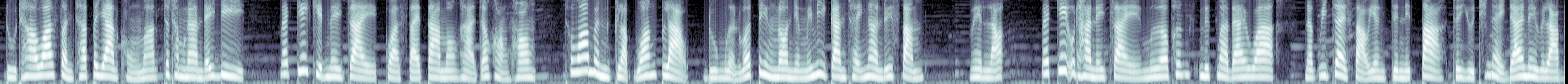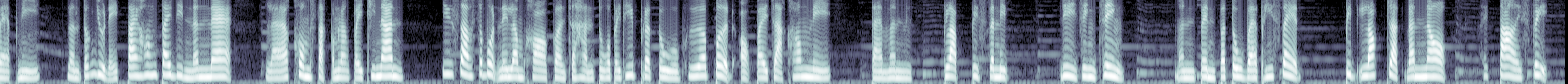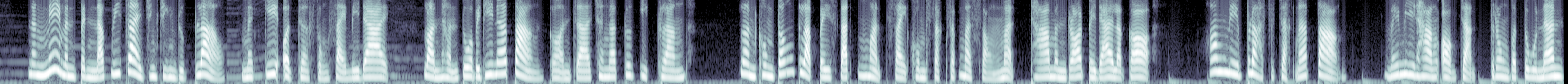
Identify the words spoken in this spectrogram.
ดูท่าว่าสัญชาตญาณของมาร์กจะทำงานได้ดี แม็กกี้คิดในใจกว่าดสายตามองหาเจ้าของห้องทว่ามันกลับว่างเปล่า ดูเหมือนว่าเตียงนอนยังไม่มีการใช้งานด้วยซ้ำเวรละแม็กกี้อุทานในใจเมื่อเพิ่งนึกมาได้ว่า นักวิจัยสาวอย่างเจนนิตาจะอยู่ที่ไหนได้ในเวลาแบบนี้ หล่อนต้องอยู่ในใต้ห้องใต้ดินนั่นแน่ และคมศักดิ์กำลังไปที่นั่น หญิงสาวสะบดในลำคอก่อนจะหันตัวไปที่ประตูเพื่อเปิดออกไปจากห้องนี้ แต่มันกลับปิดสนิท ดีจริง ๆ มันเป็นประตูแบบพิเศษ ปิดล็อกจากด้านนอก ให้ตายสินางนี่มันเป็นนักวิจัยจริง ๆ หรือเปล่า แม็กกี้อดจะสงสัยไม่ได้ หล่อนหันตัวไปที่หน้าต่างก่อนจะชะงักกึกอีกครั้ง หล่อนคงต้องกลับไปซัดหมัดใส่คมสักสักหมัดสองหมัด ถ้ามันรอดไปได้แล้วก็ ห้องนี้ปราศจากหน้าต่าง ไม่มีทางออกจากตรงประตูนั่น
